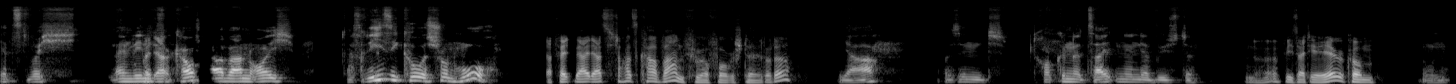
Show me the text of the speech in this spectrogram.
Jetzt, wo ich ein wenig ja- verkauft habe an euch, das Risiko ist schon hoch. Da fällt mir ein, der hat sich doch als Karawanenführer vorgestellt, oder? Ja, es sind trockene Zeiten in der Wüste. Ne? Wie seid ihr hergekommen? Nun,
